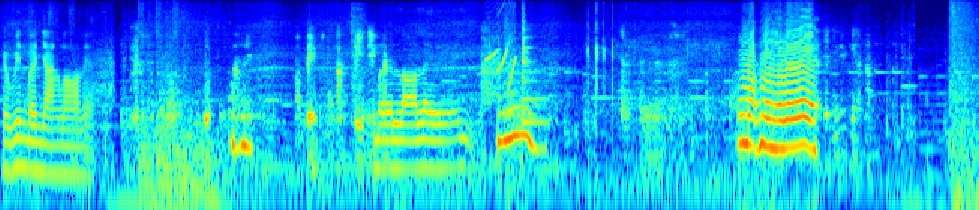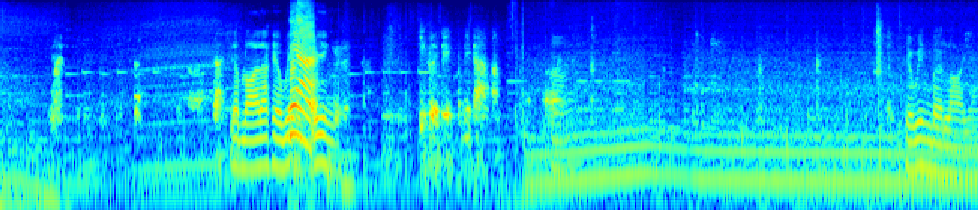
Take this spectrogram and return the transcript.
เดี๋ยววินเบิร์นยางรอเลยอะเอาเป็นพักปีนี้เบิร์นรอเลย หมวกหนึ่งเลยเดี๋ยวนี้ไม่มีนะครับเรียบร้อยแล้วเคลวินเนี่ย วิ่งที่เคยเป็นเขาไม่กล้าครับอ่าเคลวินเบิร์นรอยัง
